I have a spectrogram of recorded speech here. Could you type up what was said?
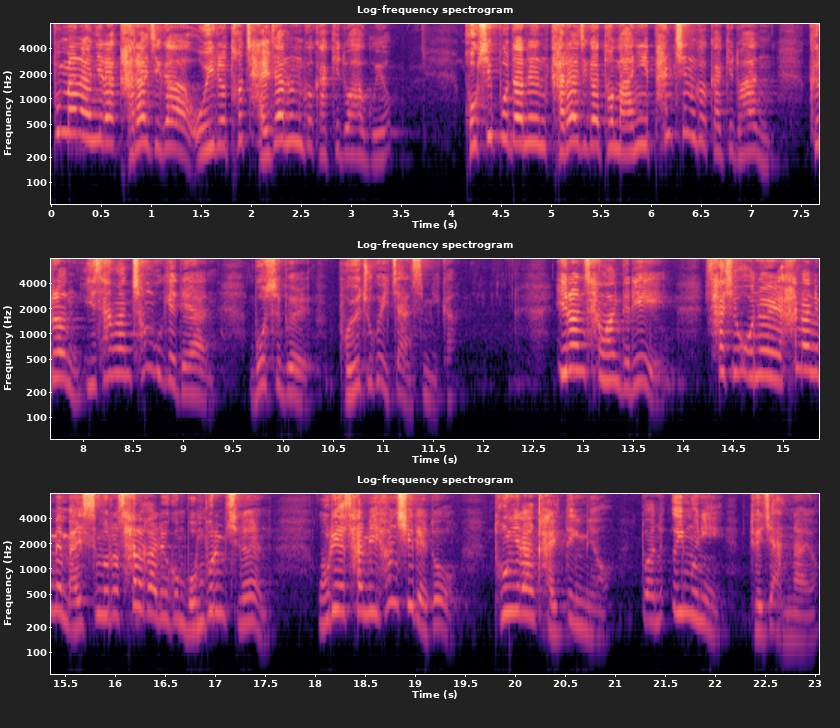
뿐만 아니라 가라지가 오히려 더 잘 자라는 것 같기도 하고요. 곡식보다는 가라지가 더 많이 판치는 것 같기도 한 그런 이상한 천국에 대한 모습을 보여주고 있지 않습니까? 이런 상황들이 사실 오늘 하나님의 말씀으로 살아가려고 몸부림치는 우리의 삶의 현실에도 동일한 갈등이며 또한 의문이 되지 않나요?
